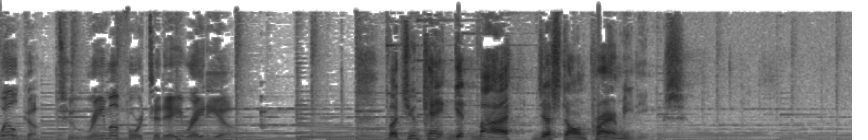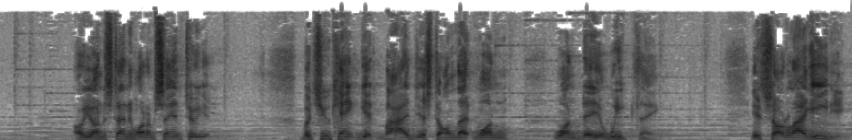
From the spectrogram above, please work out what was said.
Welcome to Rhema for Today Radio. But you can't get by just on prayer meetings. Are you understanding what I'm saying to you? But you can't get by just on that one one day a week thing. It's sort of like eating.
